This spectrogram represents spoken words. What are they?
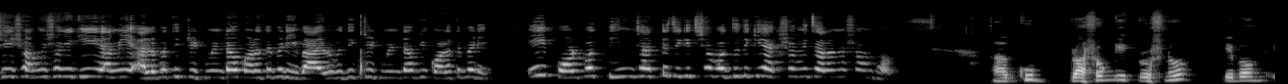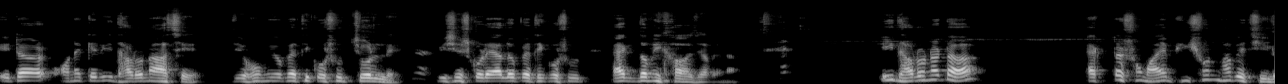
সেই সঙ্গে সঙ্গে কি আমি অ্যালোপ্যাথি ট্রিটমেন্টটাও করাতে পারি বা আয়ুর্বেদিক ট্রিটমেন্টটাও কি করাতে পারি? এই পরপর তিন চারটে চিকিৎসা পদ্ধতি কি একসঙ্গে চালানো সম্ভব? খুব প্রাসঙ্গিক প্রশ্ন এবং এটার অনেকেরই ধারণা আছে যে হোমিওপ্যাথিক ওষুধ চললে বিশেষ করে অ্যালোপ্যাথিক ওষুধ একদমই খাওয়া যাবে না। এই ধারণাটা একটা সময় ভীষণভাবে ছিল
